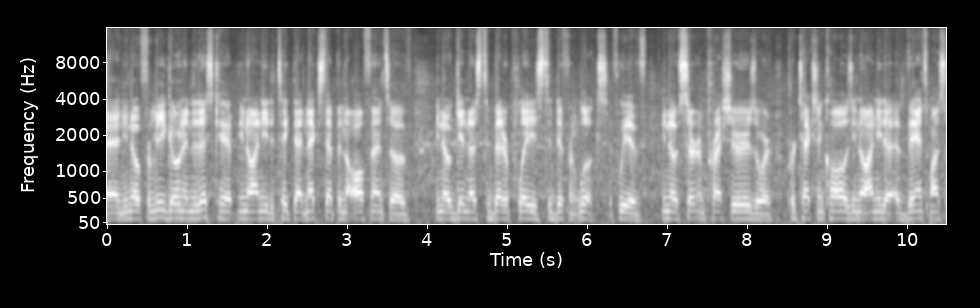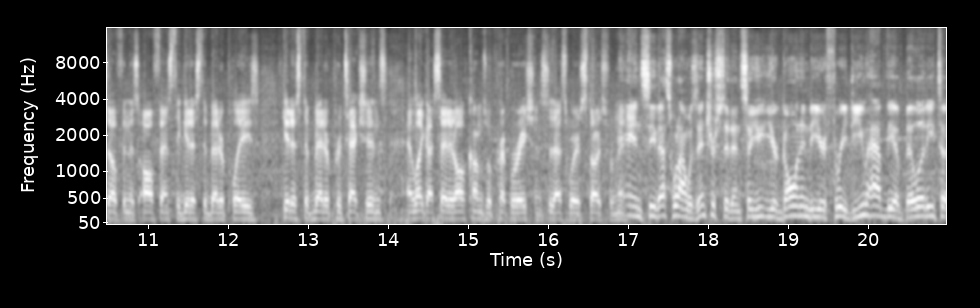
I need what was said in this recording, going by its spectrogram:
And, you know, for me going into this camp, you know, I need to take that next step in the offense of, you know, getting us to better plays to different looks. If we have, you know, certain pressures or protection calls, you know, I need to advance myself in this offense to get us to better plays, get us to better protections. And like I said, it all comes with preparation. So that's where it starts for me. And see, that's what I was interested in. So you, you're going into year three. Do you have the ability to,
